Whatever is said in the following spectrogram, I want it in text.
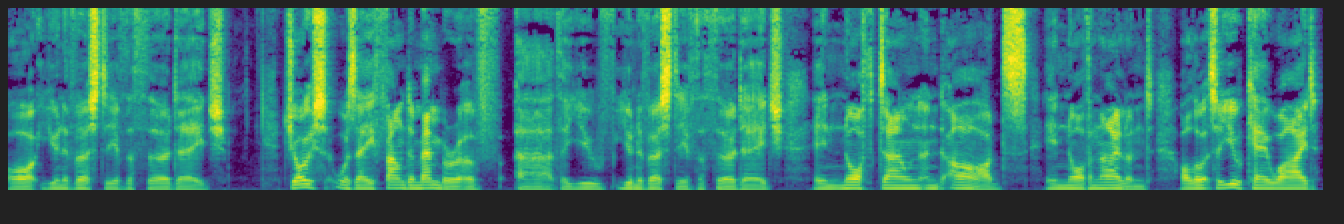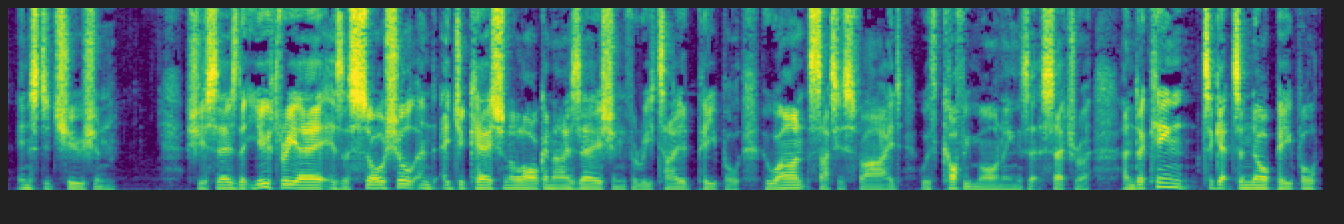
or University of the Third Age. Joyce was a founder member of uh, the U- University of the Third Age in North Down and Ards in Northern Ireland, although it's a UK wide institution. She says that U3A is a social and educational organisation for retired people who aren't satisfied with coffee mornings, etc., and are keen to get to know people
